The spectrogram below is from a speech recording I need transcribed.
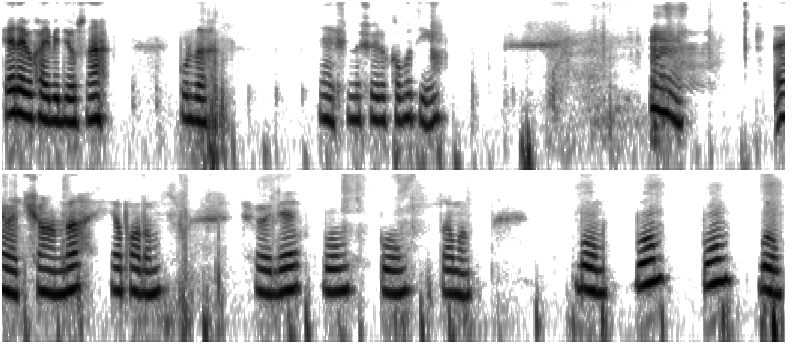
Her evi kaybediyorsun ha. Burada. Evet şunu şöyle kapatayım. evet şu anda yapalım. Şöyle bum bum tamam. Bum bum bum bum.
